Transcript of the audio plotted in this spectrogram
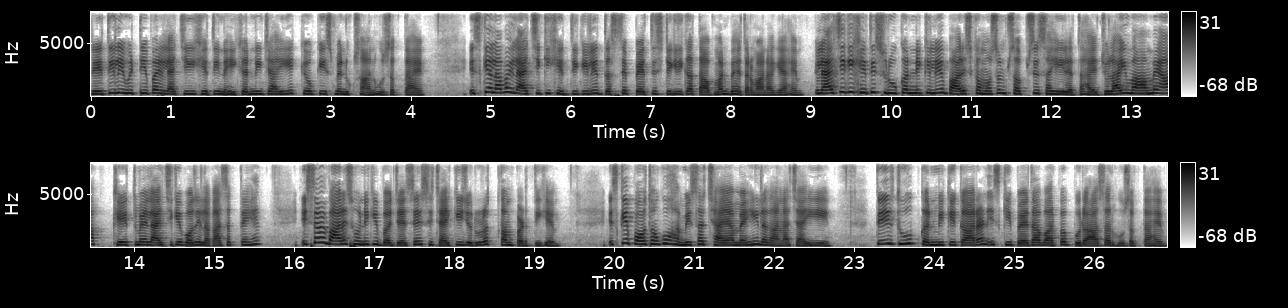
रेतीली मिट्टी पर इलायची की खेती नहीं करनी चाहिए, क्योंकि इसमें नुकसान हो सकता है। इसके अलावा इलायची की खेती के लिए 10 से 35 डिग्री का तापमान बेहतर माना गया है। इलायची की खेती शुरू करने के लिए बारिश का मौसम सबसे सही रहता है। जुलाई माह में आप खेत में इलायची के पौधे लगा सकते हैं। इस समय बारिश होने की वजह से सिंचाई की ज़रूरत कम पड़ती है। इसके पौधों को हमेशा छाया में ही लगाना चाहिए। तेज़ धूप, गर्मी के कारण इसकी पैदावार पर बुरा असर हो सकता है।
